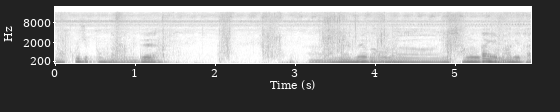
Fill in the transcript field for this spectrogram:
어, 구지뽕 나오는데 아, 열매가 상당히 많이 달.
